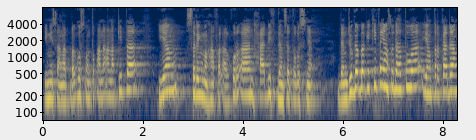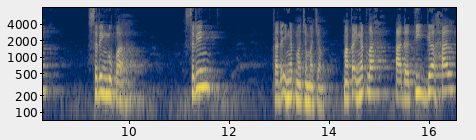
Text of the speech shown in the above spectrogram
Ini sangat bagus untuk anak-anak kita yang sering menghafal Al-Quran, hadis dan seterusnya. Dan juga bagi kita yang sudah tua yang terkadang sering lupa, sering kada ingat macam-macam. Maka ingatlah ada tiga hal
